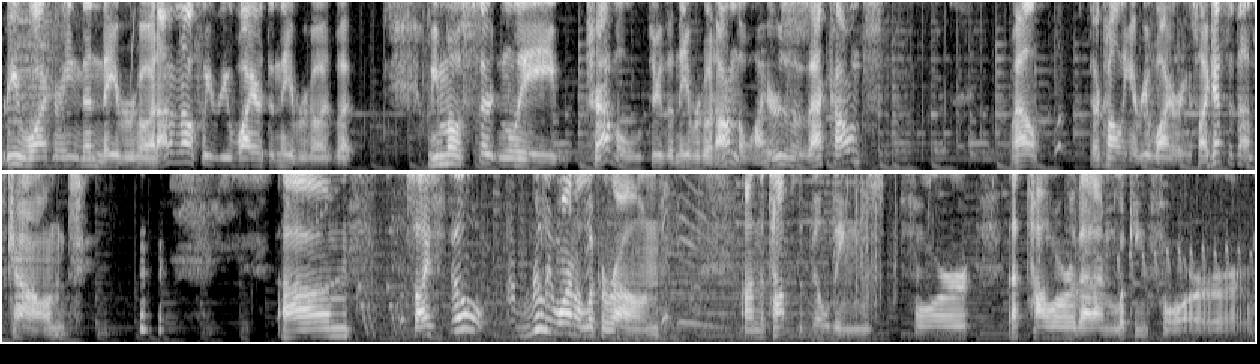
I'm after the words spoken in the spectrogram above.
rewiring the neighborhood. I don't know if we rewired the neighborhood, but we most certainly traveled through the neighborhood on the wires. Does that count? Well, they're calling it rewiring, so I guess it does count. um, so I still really want to look around on the tops of buildings for that tower that I'm looking for.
